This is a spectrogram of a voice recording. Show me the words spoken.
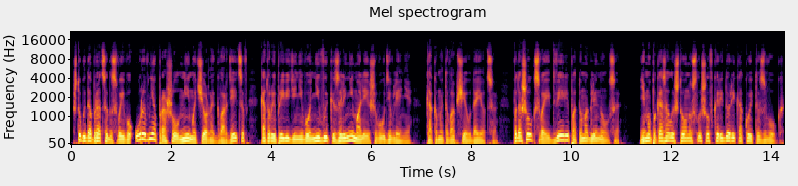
чтобы добраться до своего уровня, прошел мимо черных гвардейцев, которые при виде него не выказали ни малейшего удивления. Как им это вообще удается? Подошел к своей двери, потом оглянулся. Ему показалось, что он услышал в коридоре какой-то звук.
